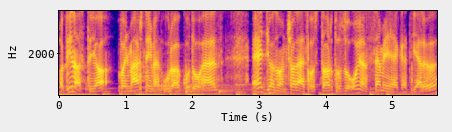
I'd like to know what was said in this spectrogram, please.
A dinasztia, vagy más néven uralkodóház, egy azon családhoz tartozó olyan személyeket jelöl,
